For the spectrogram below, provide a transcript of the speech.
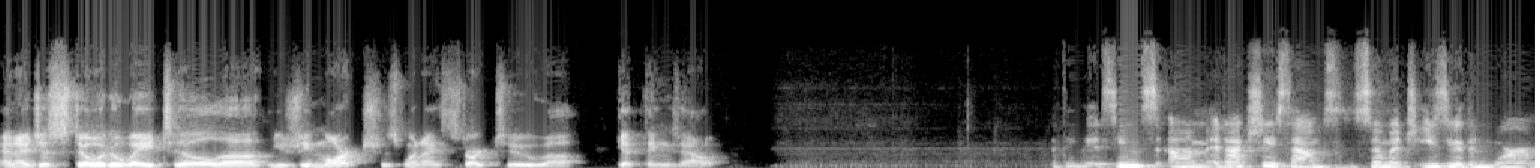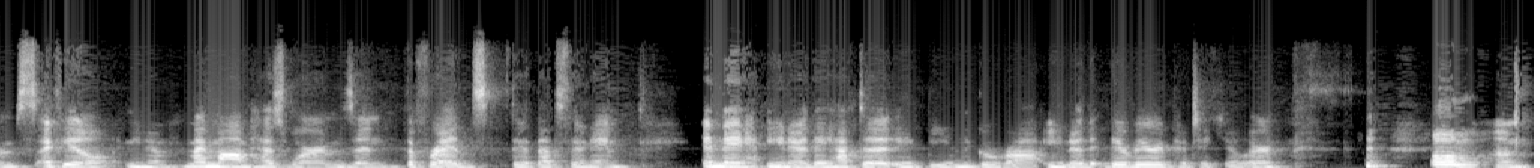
And I just stow it away till uh, usually March is when I start to uh, get things out. I think it seems, um, it actually sounds so much easier than worms. I feel, you know, my mom has worms and the Freds, that's their name. And they, you know, they have to be in the garage, you know, they're very particular. um, um,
